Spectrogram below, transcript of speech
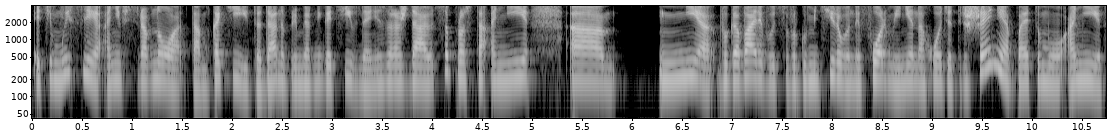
эти мысли, они все равно там какие-то, да, например, негативные, они зарождаются, просто они э, не выговариваются в аргументированной форме и не находят решения, поэтому они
